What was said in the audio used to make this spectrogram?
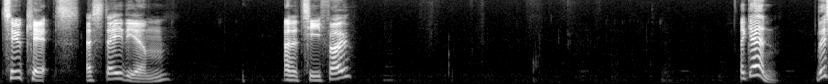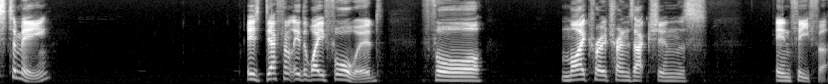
Two kits, a stadium, and a TIFO? Again, this to me is definitely the way forward for microtransactions in FIFA.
